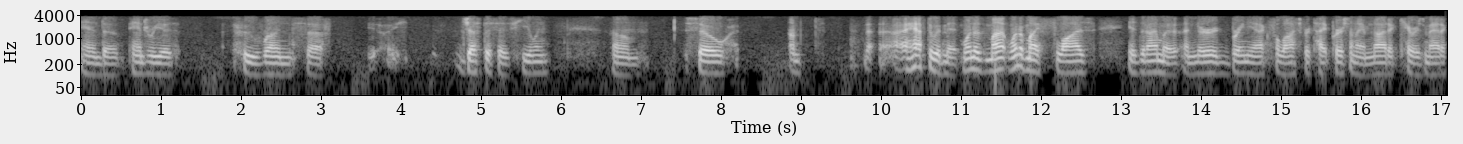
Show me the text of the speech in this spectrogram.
and uh, Andrea, who runs uh, Justice as Healing. Um, so I'm I have to admit one of my one of my flaws is that I'm a, a nerd, brainiac, philosopher type person. I am not a charismatic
